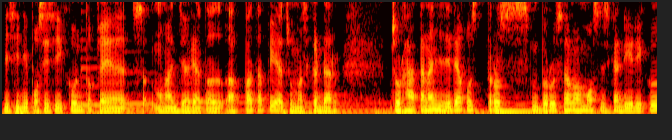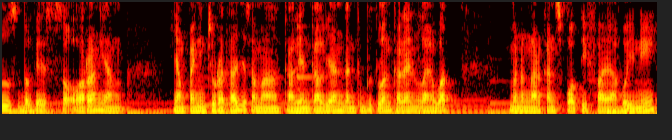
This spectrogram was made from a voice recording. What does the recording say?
Di sini posisiku untuk kayak mengajari atau apa tapi ya cuma sekedar curhatan aja. Jadi aku terus berusaha memosisikan diriku sebagai seseorang yang yang pengen curhat aja sama kalian-kalian dan kebetulan kalian lewat mendengarkan Spotify aku ini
